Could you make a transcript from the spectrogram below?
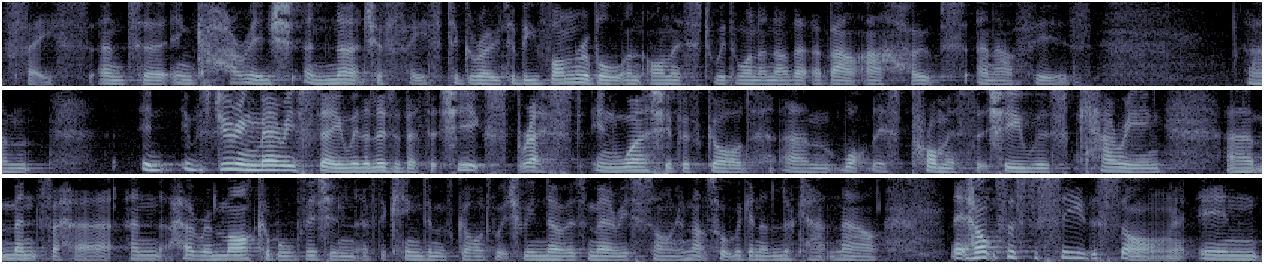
faith and to encourage and nurture faith to grow, to be vulnerable and honest with one another about our hopes and our fears. Um, in, it was during Mary's stay with Elizabeth that she expressed in worship of God um, what this promise that she was carrying uh, meant for her and her remarkable vision of the kingdom of God, which we know as Mary's song. And that's what we're going to look at now. It helps us to see the song in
